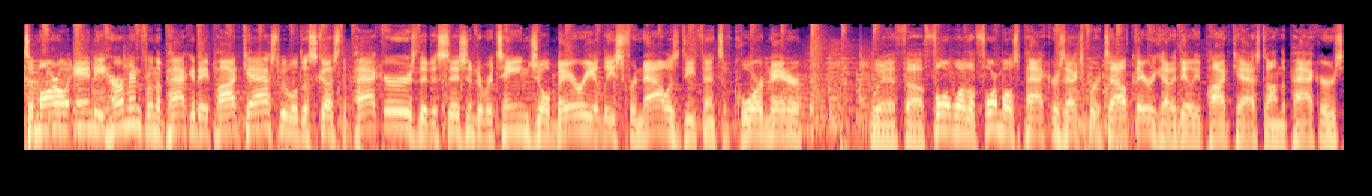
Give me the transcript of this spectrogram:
Tomorrow, Andy Herman from the Pack a Day podcast. We will discuss the Packers, the decision to retain Joe Barry, at least for now, as defensive coordinator, with uh, one of the foremost Packers experts out there. We got a daily podcast on the Packers.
